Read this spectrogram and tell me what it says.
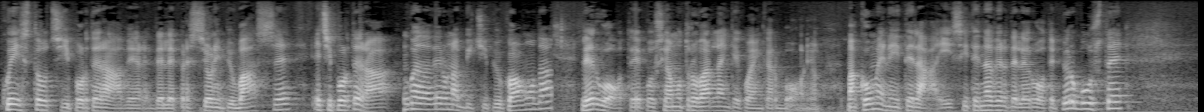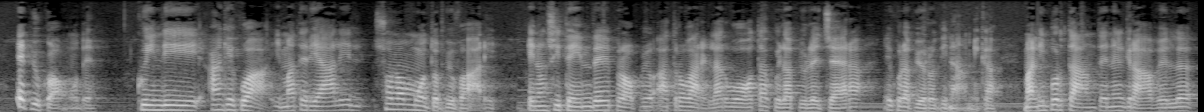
Questo ci porterà ad avere delle pressioni più basse e ci porterà comunque ad avere una bici più comoda. Le ruote possiamo trovarle anche qua in carbonio, ma come nei telai si tende ad avere delle ruote più robuste e più comode. Quindi anche qua i materiali sono molto più vari e non si tende proprio a trovare la ruota quella più leggera e quella più aerodinamica. Ma l'importante nel gravel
